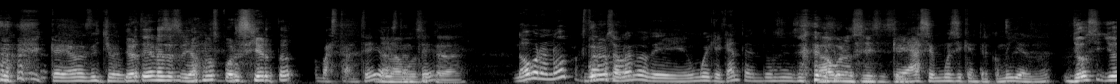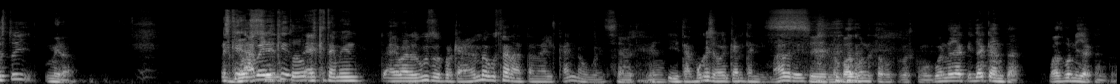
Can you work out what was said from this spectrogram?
que habíamos dicho. Y ahorita ya nos desviamos, por cierto, Bastante, de la bastante. música. No, bueno, no, porque Bueno, estamos no. hablando de un güey que canta, entonces. Ah, bueno, sí, sí, sí. que hace música entre comillas, ¿no? Yo sí, yo estoy, mira, Es que, Yo a ver, siento- es, que, es que también hay varios gustos, porque a mí me gusta Natanael Cano, güey. sí, a mí también. Y tampoco ese güey canta ni madre. Sí, no, Bad Bunny tampoco es como, bueno, ya, ya canta. Bad Bunny ya canta.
